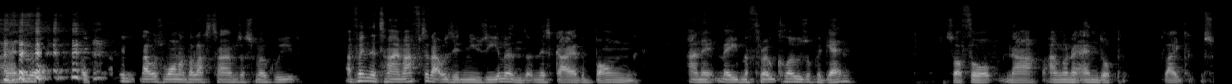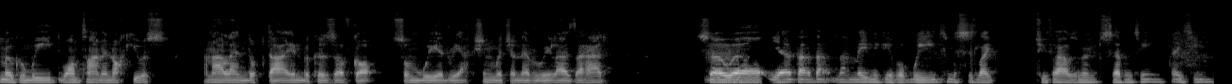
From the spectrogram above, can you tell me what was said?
And anyway, like, I think that was one of the last times I smoked weed. I think the time after that was in New Zealand, and this guy had a bong, and it made my throat close up again. So I thought, nah, I'm gonna end up like smoking weed one time innocuous, and I'll end up dying because I've got some weird reaction which I never realized I had. So Mhm. uh, yeah, that, that that made me give up weed. And this is like 2017, 18.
